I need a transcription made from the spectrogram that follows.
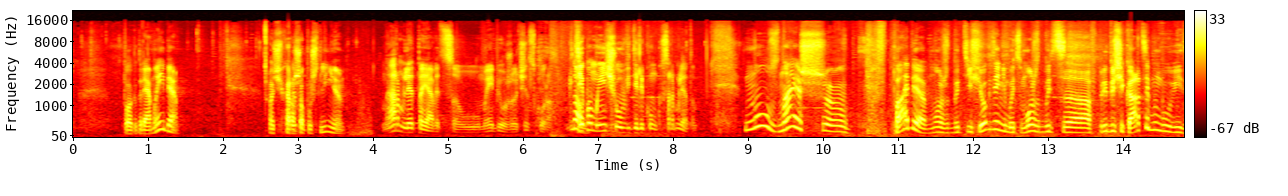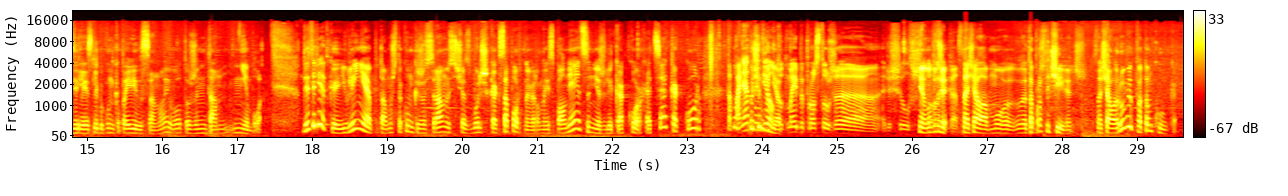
Благодаря Maybe. Очень хорошо пушит линию. Армлет появится у Maybe уже очень скоро. Да. Где бы мы еще увидели кунку с армлетом? Ну, знаешь, э, паб е, может быть, еще где-нибудь, может быть, э, в предыдущей карте мы бы увидели, если бы Кунка появился, но его тоже не там не было. Да это редкое явление, потому что Кунка же все равно сейчас больше как саппорт, наверное, исполняется, нежели как кор. Хотя как кор... Да, ну, понятное дело, нет? тут Мэйби просто уже решил, что... Не, ну подожди, ребят, сначала это просто челлендж. Сначала Рубик, потом Кунка.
